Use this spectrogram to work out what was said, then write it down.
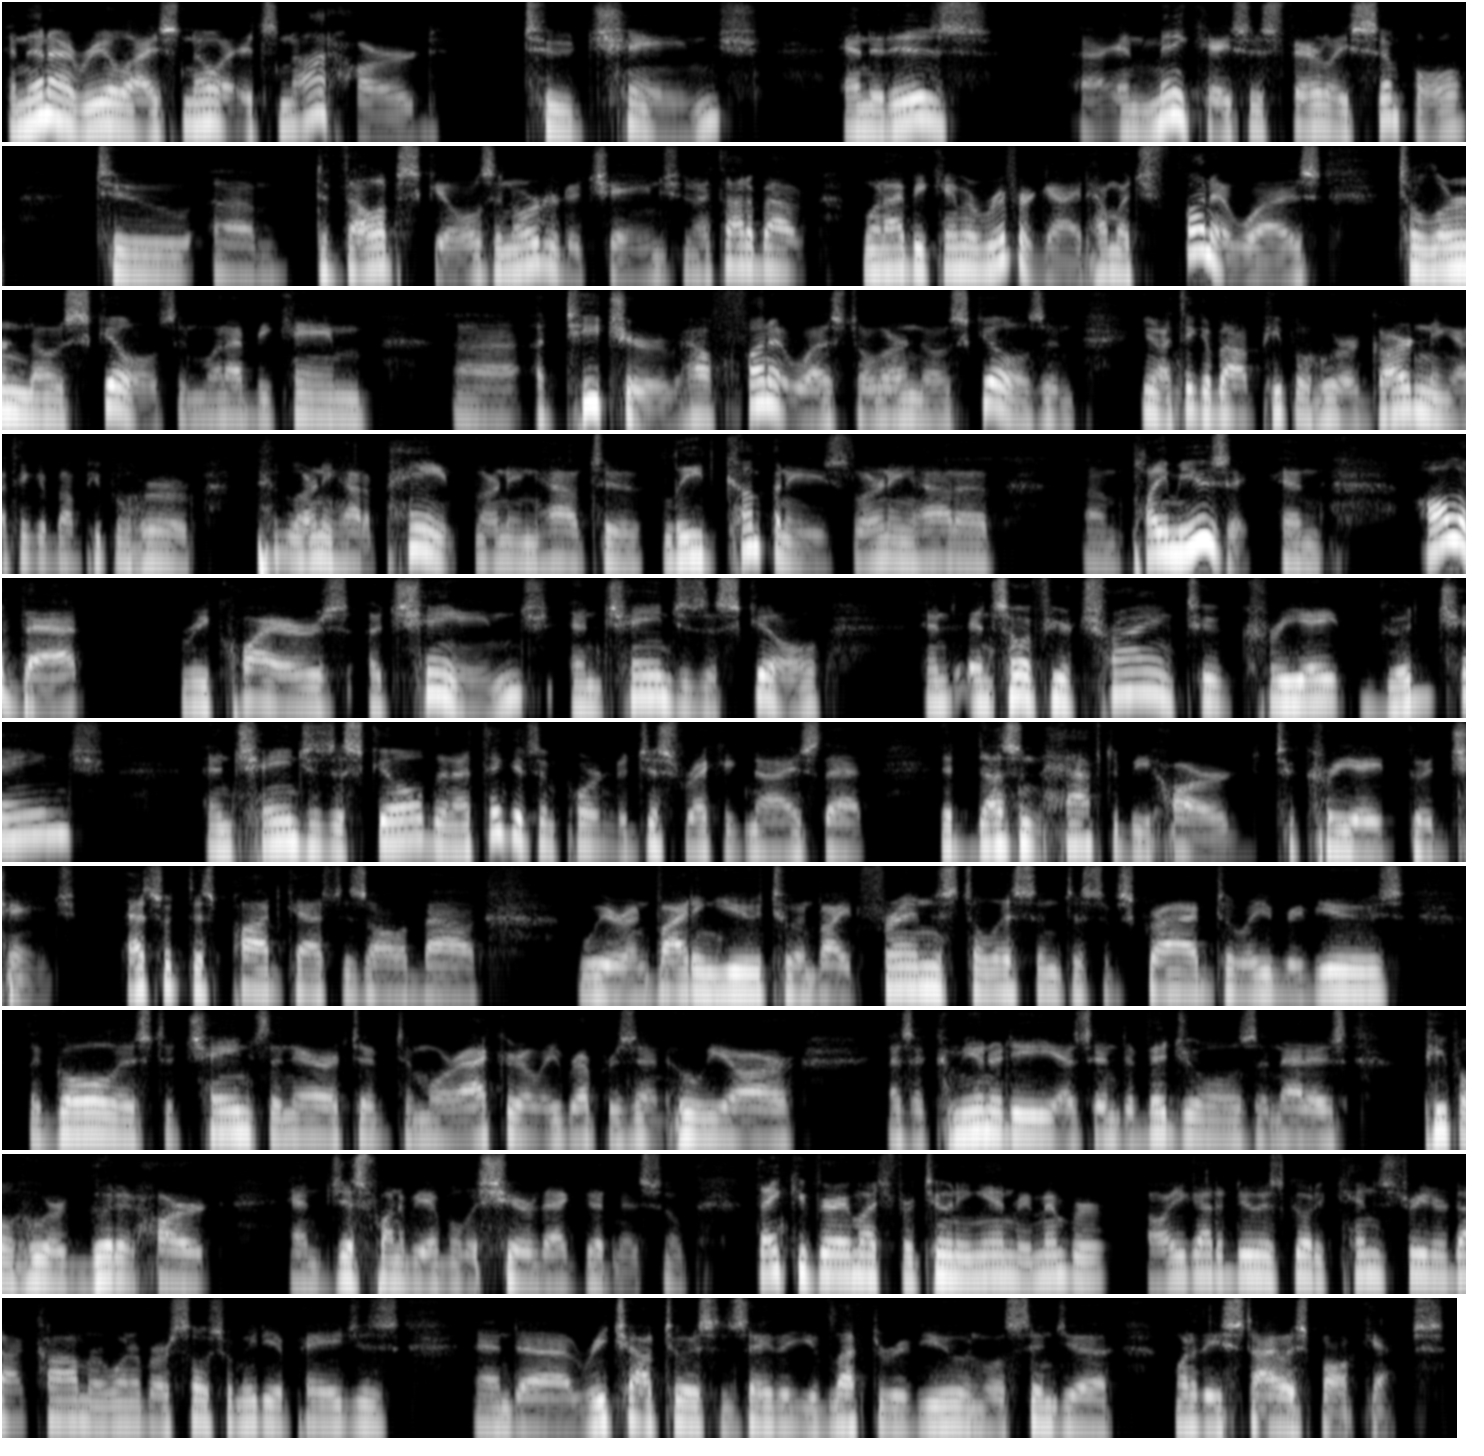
And then I realized, no, it's not hard to change, and it is, uh, in many cases, fairly simple to um, develop skills in order to change. And I thought about when I became a river guide, how much fun it was to learn those skills. And when I became uh, a teacher, how fun it was to learn those skills. And, you know, I think about people who are gardening. I think about people who are learning how to paint, learning how to lead companies, learning how to um, play music. And all of that requires a change, and change is a skill. And, and so if you're trying to create good change, and change is a skill, then I think it's important to just recognize that it doesn't have to be hard to create good change. That's what this podcast is all about. We're inviting you to invite friends to listen, to subscribe, to leave reviews. The goal is to change the narrative to more accurately represent who we are as a community, as individuals, and that is people who are good at heart and just want to be able to share that goodness. So thank you very much for tuning in. Remember, all you got to do is go to kenstreeter.com or one of our social media pages and uh, reach out to us and say that you've left a review and we'll send you one of these stylish ball caps.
